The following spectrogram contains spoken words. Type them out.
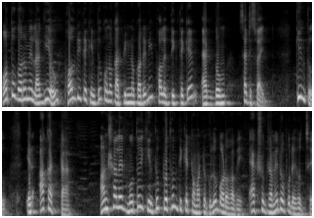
অত গরমে লাগিয়েও ফল দিতে কিন্তু কোনো কার্পিণ্য করেনি, ফলের দিক থেকে একদম স্যাটিসফাইড। কিন্তু এর আকারটা আনশালের মতোই কিন্তু প্রথম দিকে টমেটোগুলো বড় হবে, একশো গ্রামের ওপরে হচ্ছে।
